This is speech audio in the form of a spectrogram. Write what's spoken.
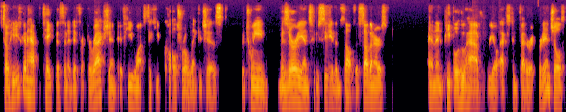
So he's going to have to take this in a different direction if he wants to keep cultural linkages between Missourians who see themselves as Southerners, and then people who have real ex Confederate credentials.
